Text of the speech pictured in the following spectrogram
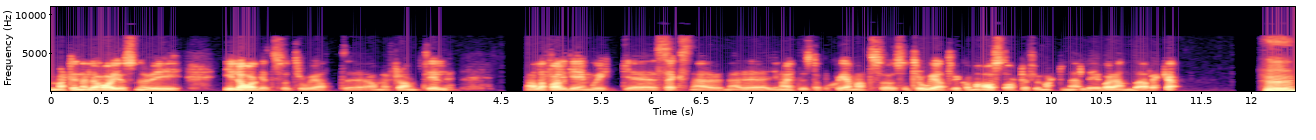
Martinelli har just nu i, i laget så tror jag att ja, fram till i alla fall Game Week 6 när, när United står på schemat så, så tror jag att vi kommer ha starter för Martinelli varenda vecka. Mm.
